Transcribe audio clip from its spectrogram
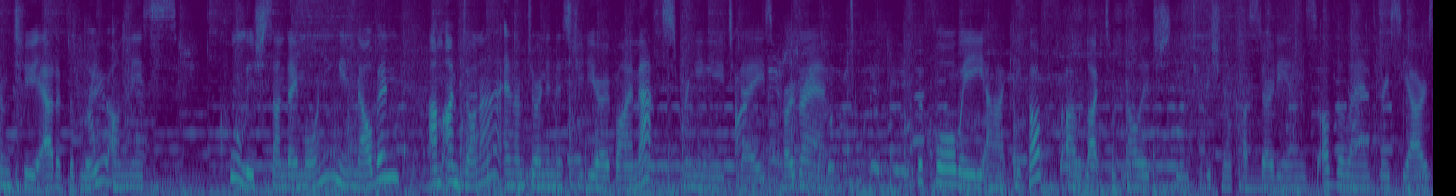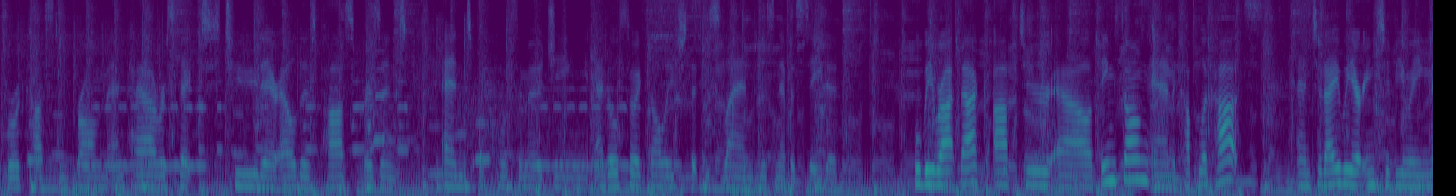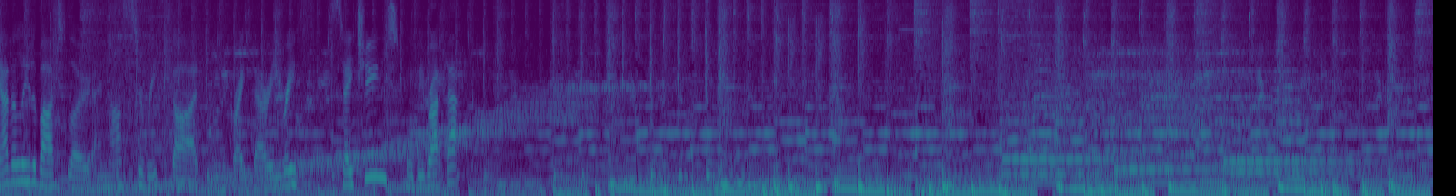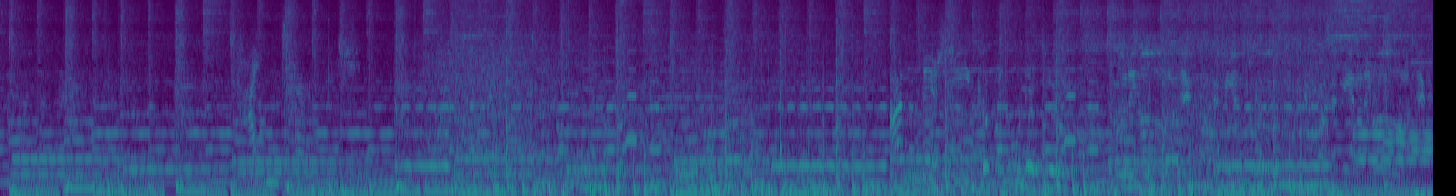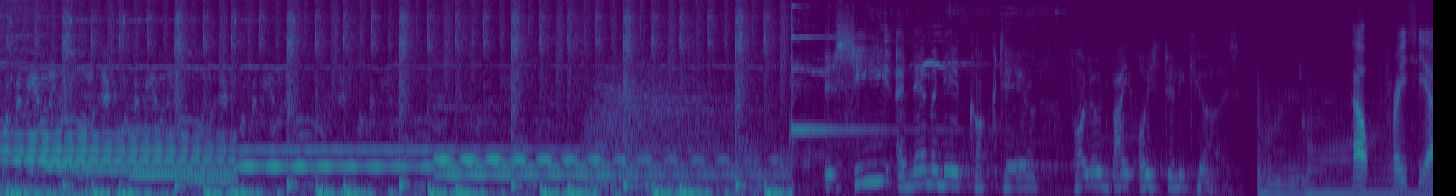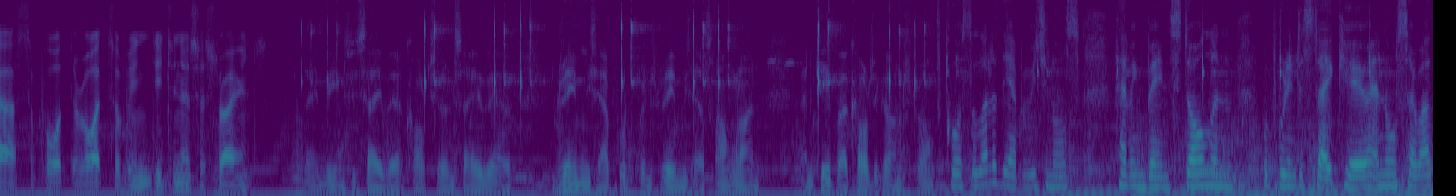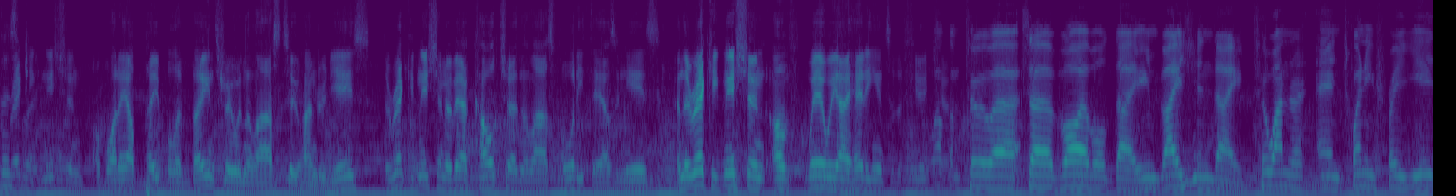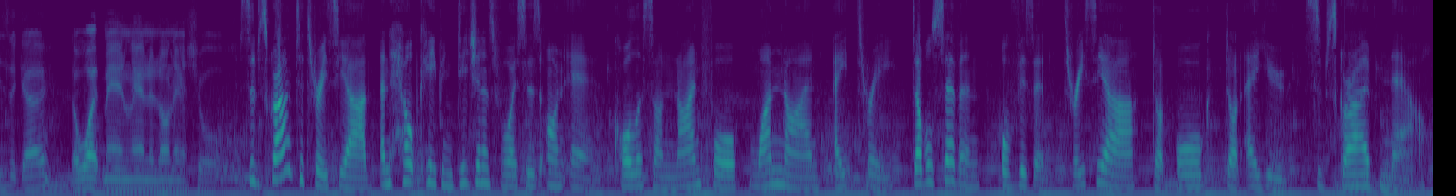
Welcome to Out of the Blue on this coolish Sunday morning in Melbourne. Um, I'm Donna and I'm joined in the studio by Matt, bringing you today's program. Before we uh, kick off, I would like to acknowledge the traditional custodians of the land 3CR is broadcasting from and pay our respect to their elders past, present, and of course emerging, and also acknowledge that this land was never ceded. We'll be right back after our theme song and a couple of carts. And today we are interviewing Natalie Labartolo, a master reef guide from the Great Barrier Reef. Stay tuned, we'll be right back. By oyster liqueurs. Help 3CR support the rights of Indigenous Australians. They mean to save our culture and save our dreams, our footprints, dreams, our songline, and keep our culture going strong. Of course, a lot of the Aboriginals, having been stolen, were put into state care, and also others were. recognition of what our people have been through in the last 200 years, the recognition of our culture in the last 40,000 years, and the recognition of where we are heading into the future. Welcome to uh, Survival Day, Invasion Day. 223 years ago, the white man landed on our shores. Subscribe to 3CR and help keep Indigenous voices on air. Call us on 94198377 or visit 3cr.org.au. Subscribe now.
